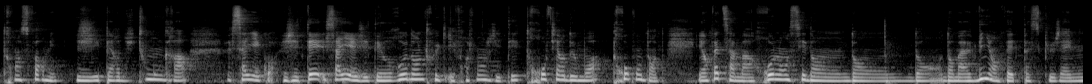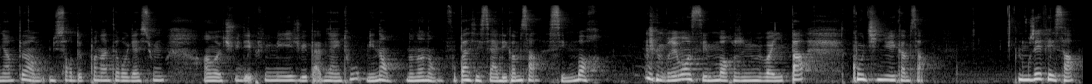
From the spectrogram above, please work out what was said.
transformé. J'ai perdu tout mon gras. Ça y est quoi. J'étais, ça y est, j'étais re dans le truc. Et franchement, j'étais trop fière de moi, trop contente. Et en fait, ça m'a relancé dans, dans, dans, ma vie en fait, parce que j'avais mis un peu une sorte de point d'interrogation en mode je suis déprimée, je vais pas bien et tout. Mais non, non, non, non, faut pas se laisser aller comme ça. C'est mort. Vraiment, c'est mort. Je ne me voyais pas continuer comme ça. Donc j'ai fait ça.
